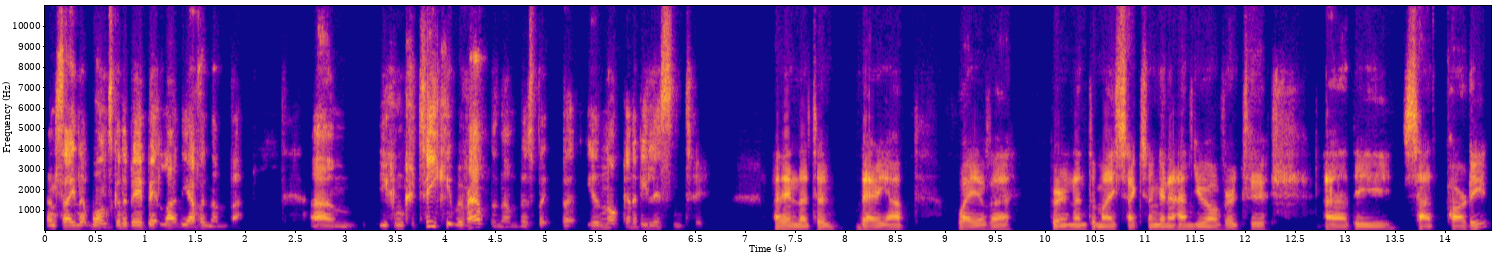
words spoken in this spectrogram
and saying that one's going to be a bit like the other number. Um, you can critique it without the numbers, but but you're not going to be listened to. I think that's a very apt way of uh, putting into my section. I'm going to hand you over to uh, the sad party.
